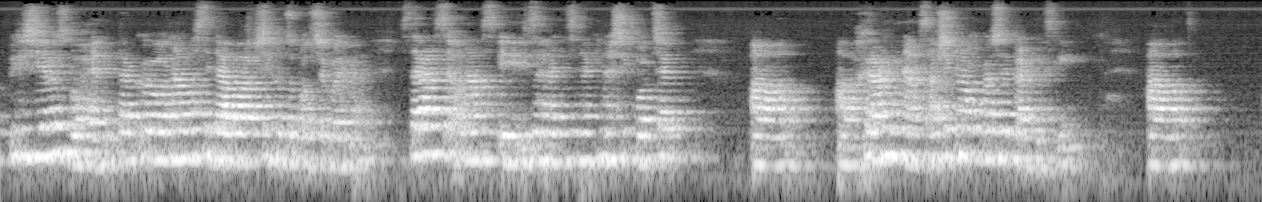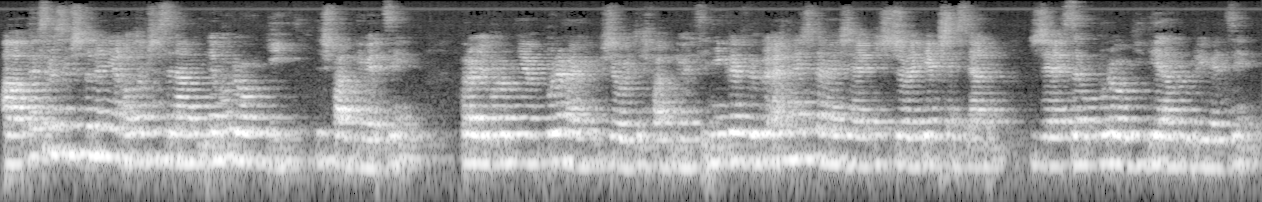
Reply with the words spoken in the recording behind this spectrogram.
když žijeme s Bohem, tak nám vlastně dává všechno, co potřebujeme. Stará se o nás i za hranice nějakých našich potřeb, a, a chrání nás a všechno nám ukazuje prakticky. A, a tak si myslím, že to není o tom, že se nám nebudou dít ty špatné věci. Pravděpodobně budeme mít v životě špatné věci. Nikde v Bibli ani nečteme, že když člověk je křesťan, že se mu budou dít jenom dobré věci.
